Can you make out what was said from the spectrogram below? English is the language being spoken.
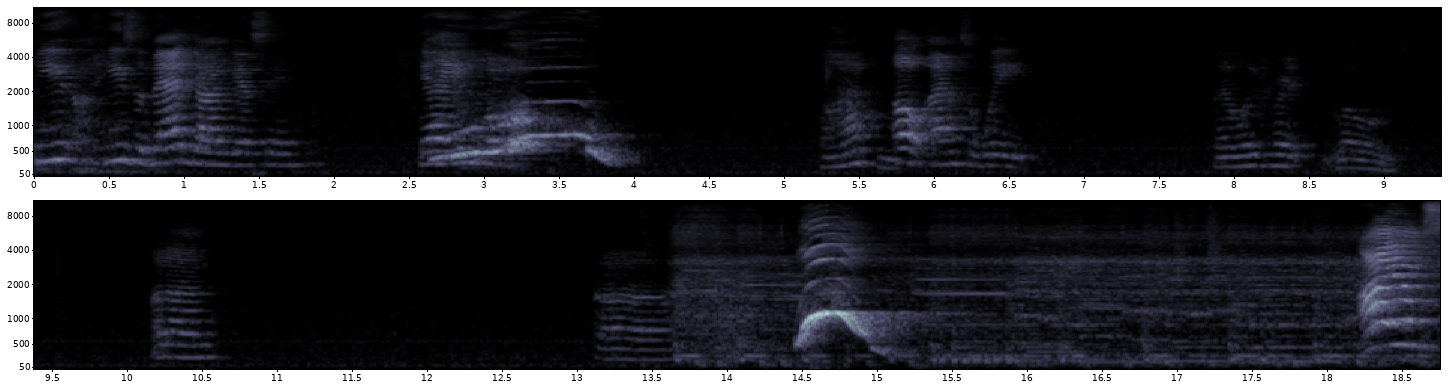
he he's the bad guy, I'm guessing. Yeah, he- What happened? Oh, I have to wait. Wait, wait for it loads. Hold on. Uh. Woo! I am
